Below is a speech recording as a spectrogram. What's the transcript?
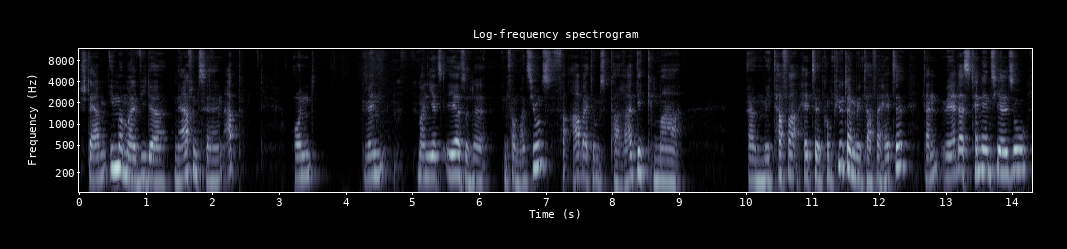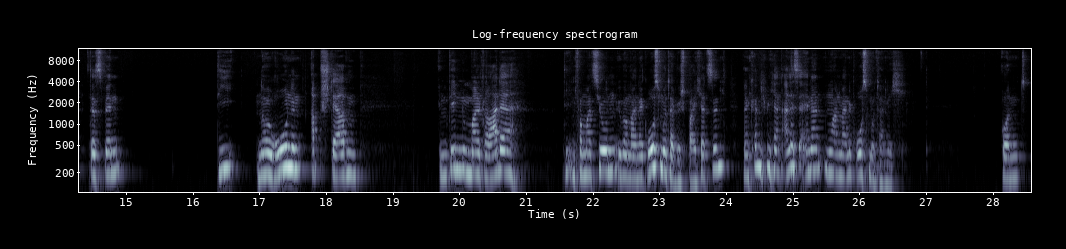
sterben immer mal wieder Nervenzellen ab. Und wenn man jetzt eher so eine Informationsverarbeitungsparadigma äh, Metapher hätte, Computermetapher hätte, dann wäre das tendenziell so, dass wenn die Neuronen absterben, in denen nun mal gerade die Informationen über meine Großmutter gespeichert sind, dann kann ich mich an alles erinnern, nur an meine Großmutter nicht. Und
